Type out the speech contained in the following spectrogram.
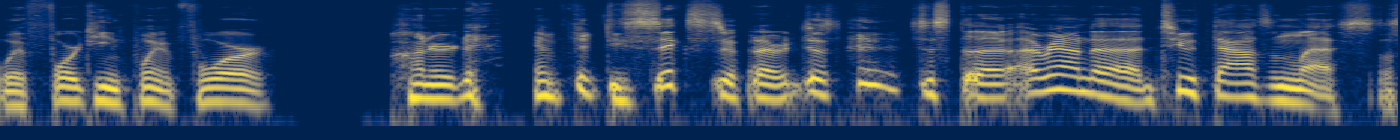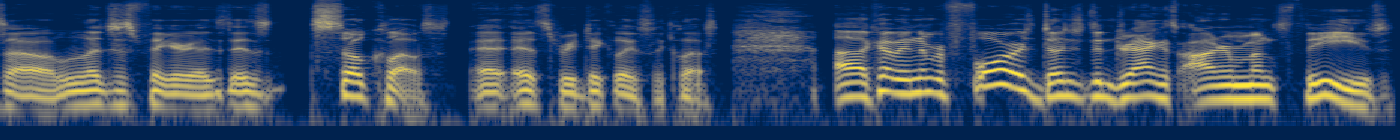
with 14.4 156 or whatever, just just uh, around uh, 2,000 less. So let's just figure it's, it's so close. It's ridiculously close. Uh, coming number four is Dungeons and Dragons Honor Amongst Thieves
